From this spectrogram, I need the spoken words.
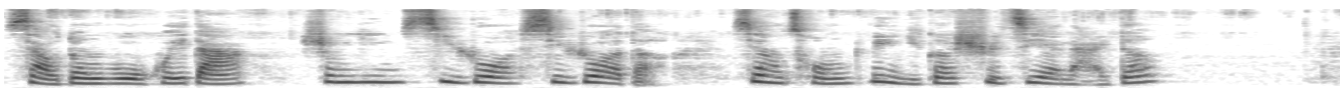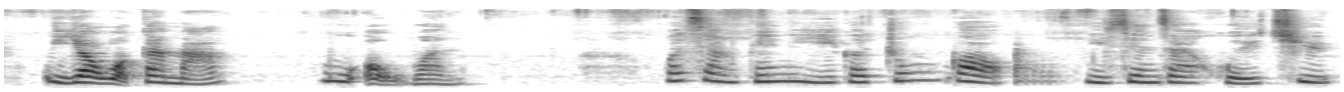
小动物回答，声音细弱细弱的，像从另一个世界来的。你要我干嘛？木偶问。我想给你一个忠告：你现在回去，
